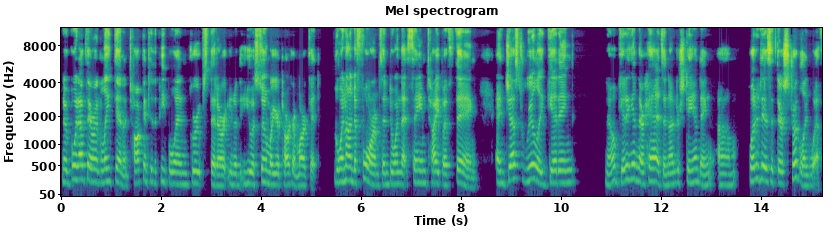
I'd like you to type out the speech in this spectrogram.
You know, going out there on LinkedIn and talking to the people in groups that are, you know, that you assume are your target market, going on to forums and doing that same type of thing, and just really getting, you know, getting in their heads and understanding um, what it is that they're struggling with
